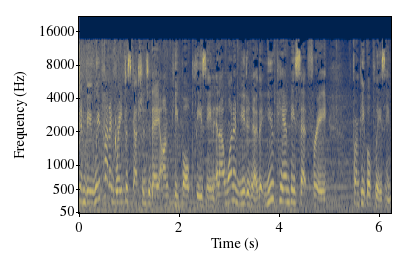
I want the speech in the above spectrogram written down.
Christian View. We've had a great discussion today on people pleasing, and I wanted you to know that you can be set free from people pleasing.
